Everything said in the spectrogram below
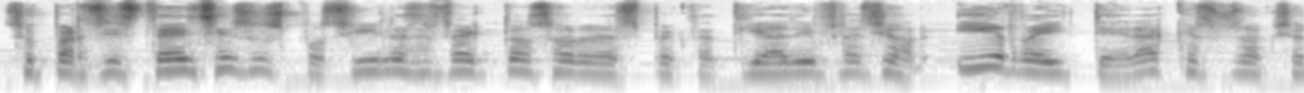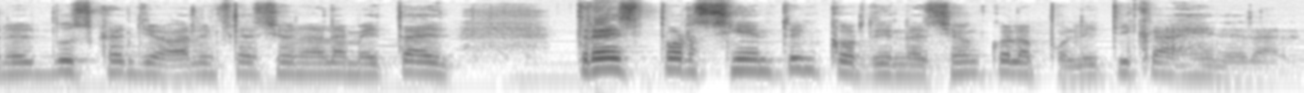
su persistencia y sus posibles efectos sobre la expectativa de inflación y reitera que sus acciones buscan llevar la inflación a la meta del 3% en coordinación con la política general.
